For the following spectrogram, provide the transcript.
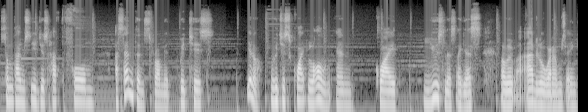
sometimes you just have to form a sentence from it which is you know which is quite long and quite useless i guess. I don't know what i'm saying.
